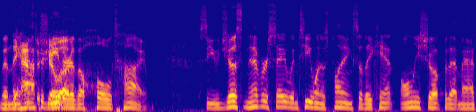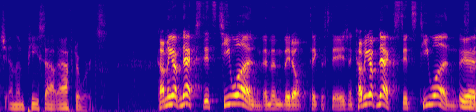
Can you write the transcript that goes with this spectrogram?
then they, they have, have, to, to be there the whole time. So you just never say when T1 is playing, so they can't only show up for that match and then peace out afterwards. Coming up next, it's T1, and then they don't take the stage. And coming up next, it's T1. So yeah,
